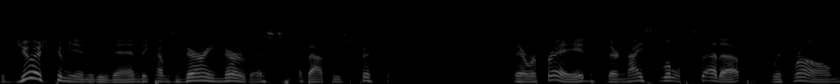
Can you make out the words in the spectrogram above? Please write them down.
The Jewish community then becomes very nervous about these Christians. They're afraid their nice little setup with Rome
